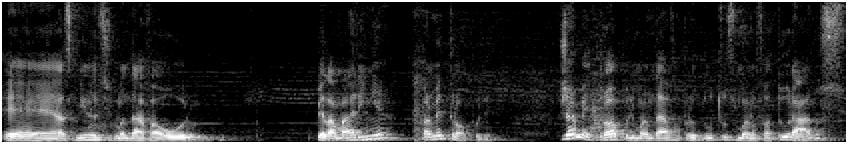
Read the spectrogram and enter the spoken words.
é, as Minas mandavam ouro pela Marinha para metrópole. Já metrópole mandava produtos manufaturados,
